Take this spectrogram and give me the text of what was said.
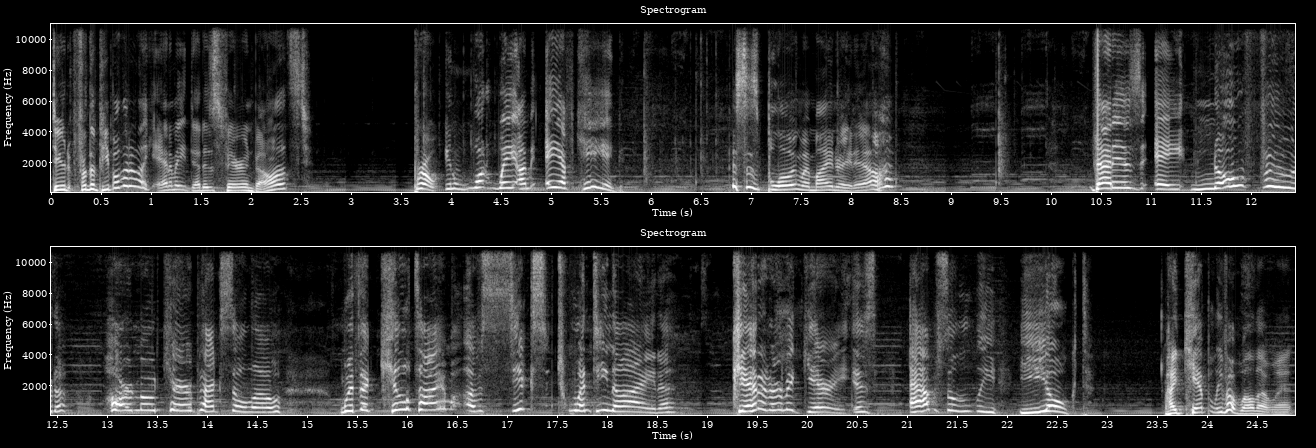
Dude, for the people that are like, animate dead is fair and balanced, bro, in what way I'm AFKing? This is blowing my mind right now. That is a no food hard mode Carapax solo with a kill time of 629. Canadermic McGarry is absolutely yoked. I can't believe how well that went.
